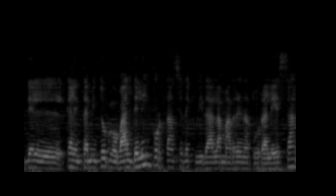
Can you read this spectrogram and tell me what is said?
del calentamiento global, de la importancia de cuidar la madre naturaleza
